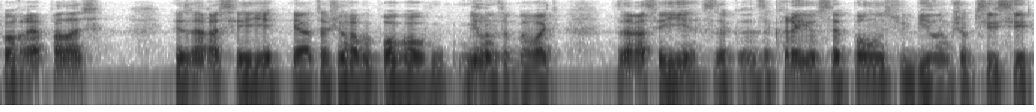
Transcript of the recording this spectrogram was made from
порепалась. І зараз її, я це вчора попробував білим забивати. Зараз її закрию все повністю білим, щоб всі всі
